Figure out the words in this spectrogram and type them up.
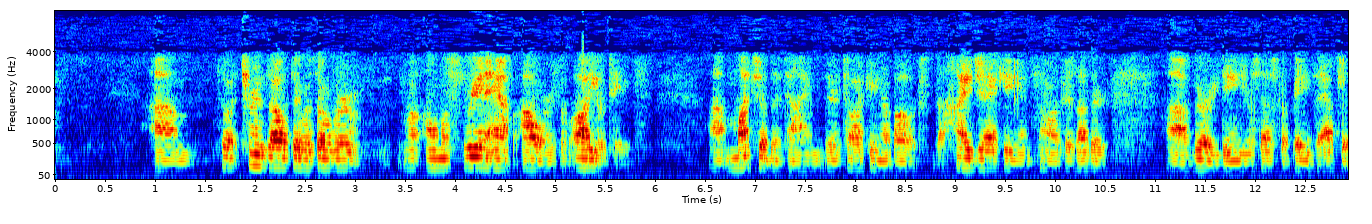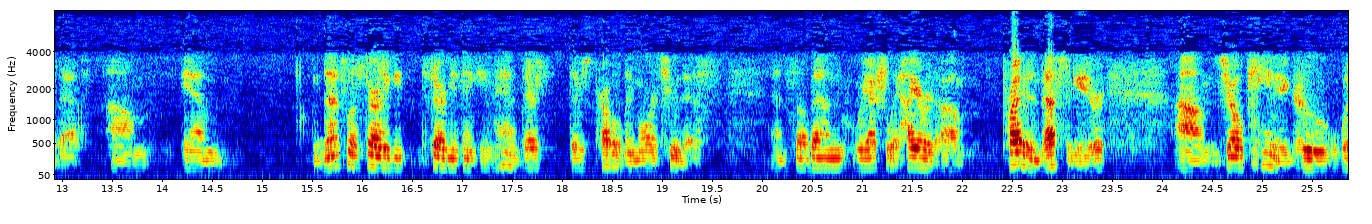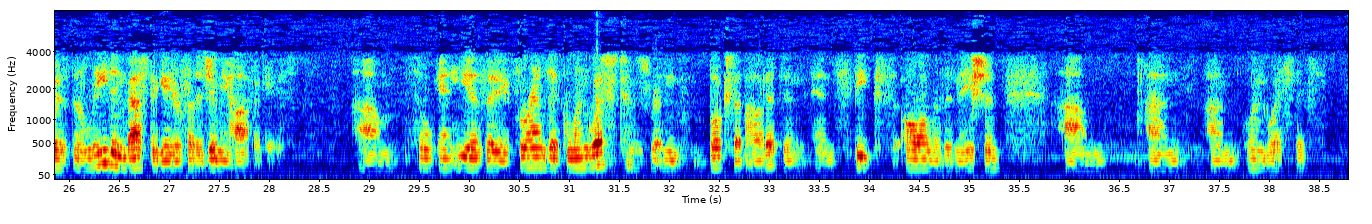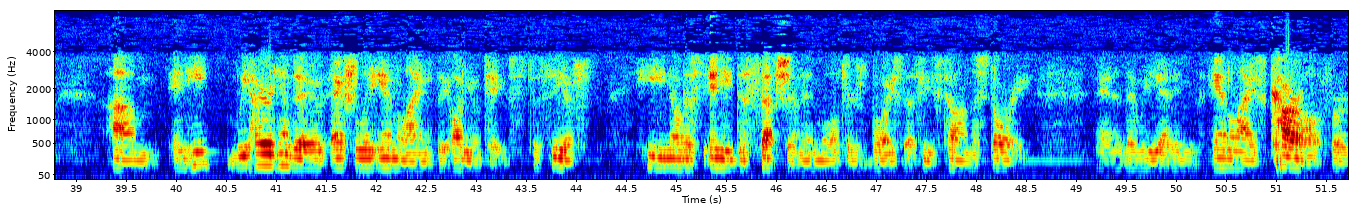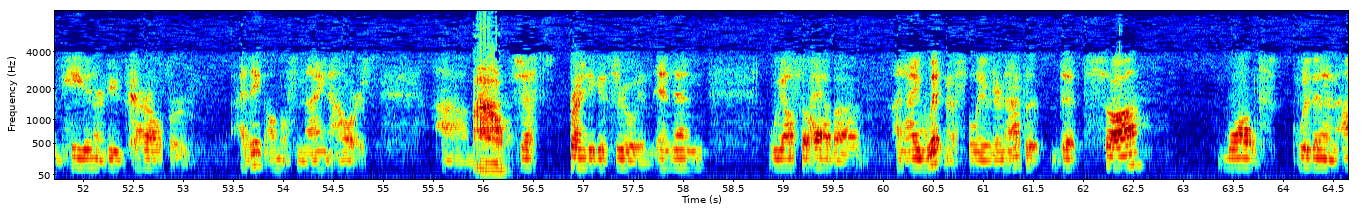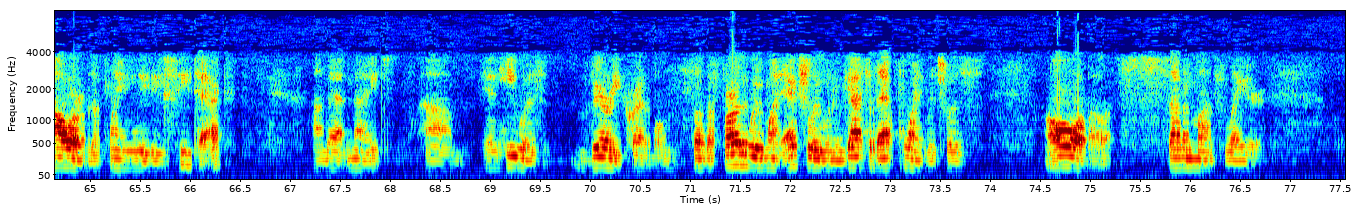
Um, so it turns out there was over well, almost three and a half hours of audio tapes. Uh, much of the time, they're talking about the hijacking and some of his other uh, very dangerous escapades after that. Um, and that's what started started me thinking, man, there's there's probably more to this. And so then we actually hired a private investigator, um, Joe Koenig, who was the lead investigator for the Jimmy Hoffa case. Um, so, and he is a forensic linguist who's written books about it and, and speaks all over the nation um, on, on linguistics. Um, and he, we hired him to actually analyze the audio tapes to see if he noticed any deception in Walter's voice as he's telling the story. And then we had him analyze Carl for, he interviewed Carl for, I think, almost nine hours. Um, wow. Just trying to get through it. And then we also have a, an eyewitness, believe it or not, that, that saw Walt within an hour of the plane leaving SeaTac on that night. Um, and he was very credible. So the farther we went, actually, when we got to that point, which was oh, about seven months later,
